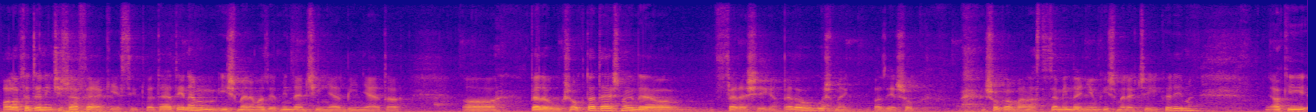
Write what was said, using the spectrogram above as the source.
alapvetően nincs is rá felkészítve. Tehát én nem ismerem azért minden csinyát, bínyát a, a pedagógus oktatásnak, de a feleségem pedagógus, meg azért sok, sokan van azt hiszem mindannyiunk ismeretségi körében, aki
